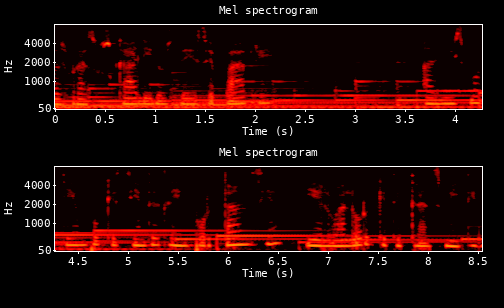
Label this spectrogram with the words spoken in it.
los brazos cálidos de ese Padre, al mismo tiempo que sientes la importancia y el valor que te transmiten.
